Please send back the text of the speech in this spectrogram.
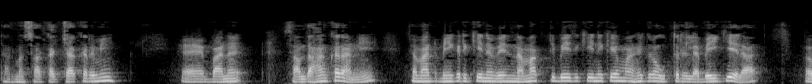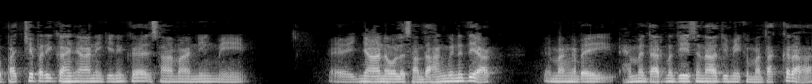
ධර්ම සාකච්ඡා කරමින් බණ සඳහන් කරන්නේ. සමහරට මේකට කියන වෙන නමක් තිබේද කියන එකේ මම හිතන උත්තර ලැබෙයි කියලා. පච්ච පරිග්‍රහ ඥානය කියන එක සාමාන්‍යයෙන් මේ ඥානවල සඳහන් වෙන දෙයක්. මම හැබැයි හැම ධර්ම දේශනාවදී මේක මතක් කරා.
